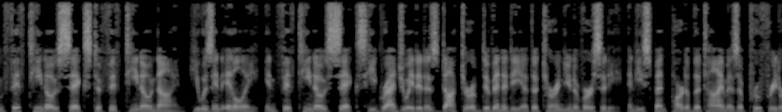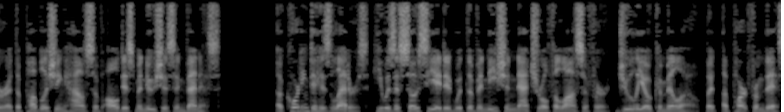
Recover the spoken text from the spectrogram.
1506 to 1509, he was in Italy. In 1506, he graduated as Doctor of Divinity at the Turin University, and he spent part of the time as a proofreader at the publishing house of Aldus Manutius in Venice. According to his letters, he was associated with the Venetian natural philosopher, Giulio Camillo, but, apart from this,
